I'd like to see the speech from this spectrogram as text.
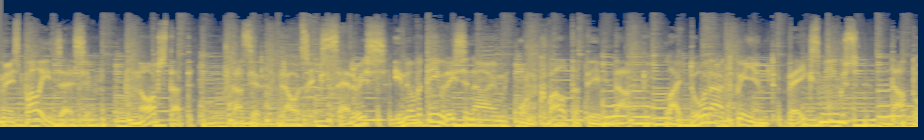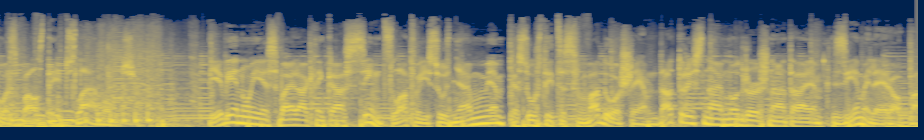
Mēs palīdzēsim. Norstat - tas ir draudzīgs servis, innovatīvi risinājumi un kvalitatīvi dati, lai tu varētu pieņemt veiksmīgus, datos balstītus lēmumus. Pievienojies vairāk nekā simts Latvijas uzņēmumiem, kas uzticas vadošajam datorisinājumu nodrošinātājam Ziemeļeiropā.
